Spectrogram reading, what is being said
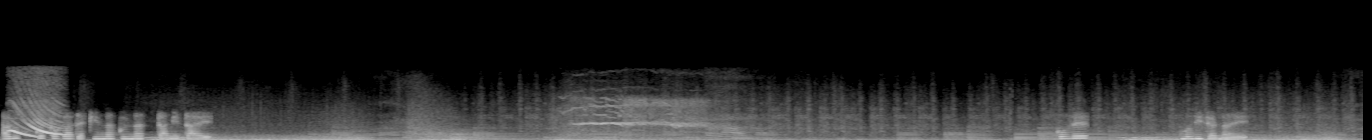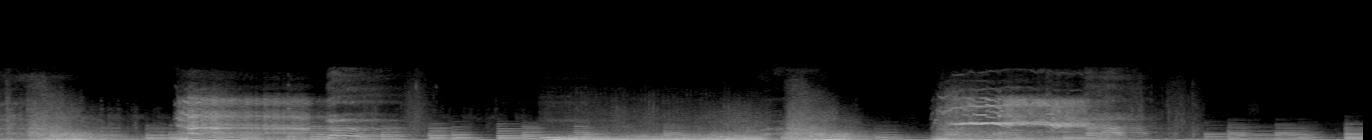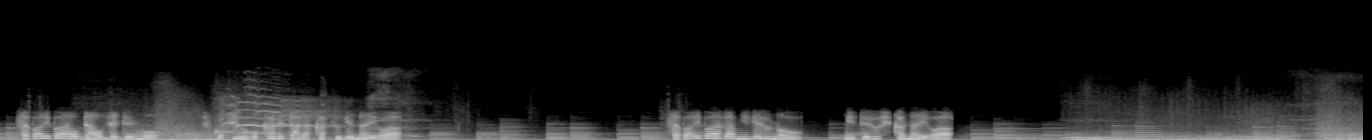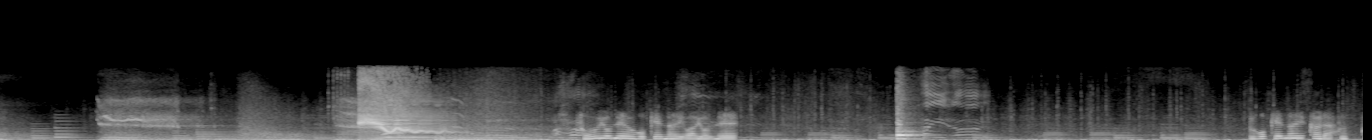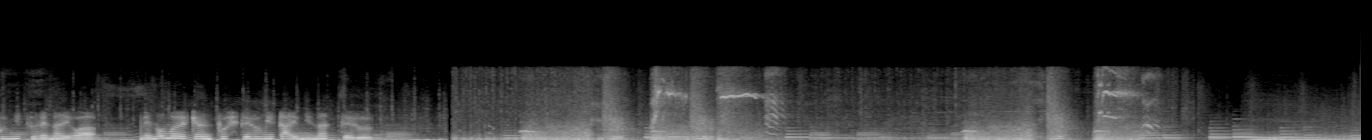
歩くことができなくなったみたい。これ、無理じゃない？サバイバーを倒せても、少し動かれたら担げないわ。サバイバーが逃げるのを、見てるしかないわ。そうよね動けないわよね。動けないからフックに釣れないわ。目の前キャンプしてるみたいになってる。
